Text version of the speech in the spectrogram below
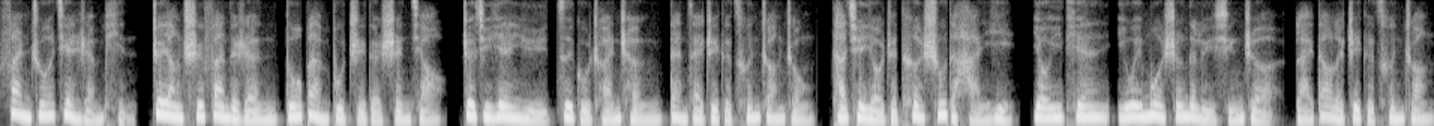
饭桌见人品，这样吃饭的人多半不值得深交。”这句谚语自古传承，但在这个村庄中，它却有着特殊的含义。有一天，一位陌生的旅行者。来到了这个村庄，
